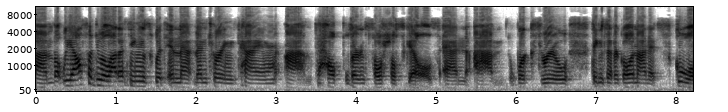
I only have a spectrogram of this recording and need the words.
um, but we also do a lot of things within that mentoring time um, to help learn social skills and um, work through things that are going on at school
